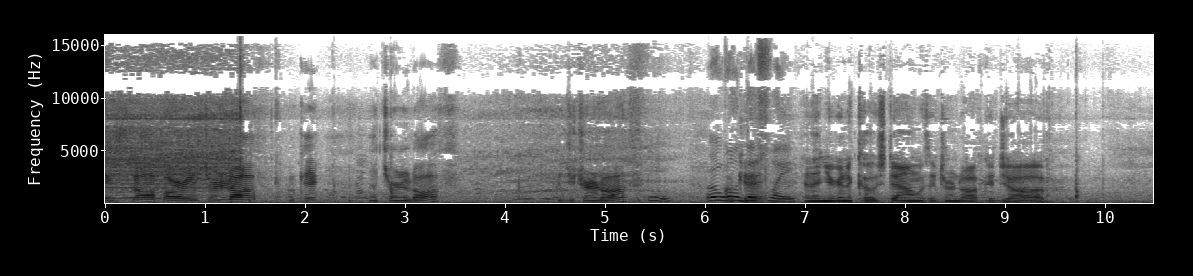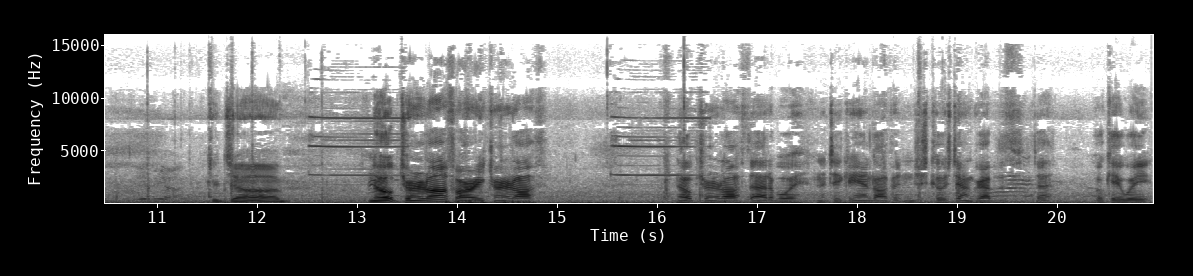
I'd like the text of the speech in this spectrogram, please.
Okay, stop, Ari. Turn it off. Okay, now turn it off. Did you turn it off? Hmm. I'm going Okay. this way. And then you're gonna coast down with it turned off. Good job. Good job. Nope, turn it off, Ari. Turn it off. Nope, turn it off. That a boy. Now take your hand off it and just coast down. Grab the that. Okay, wait.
